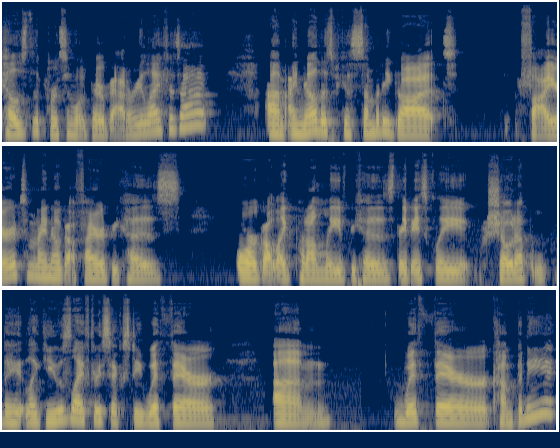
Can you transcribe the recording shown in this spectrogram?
tells the person what their battery life is at. Um, I know this because somebody got fired. Someone I know got fired because or got like put on leave because they basically showed up they like use Life 360 with their um with their company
